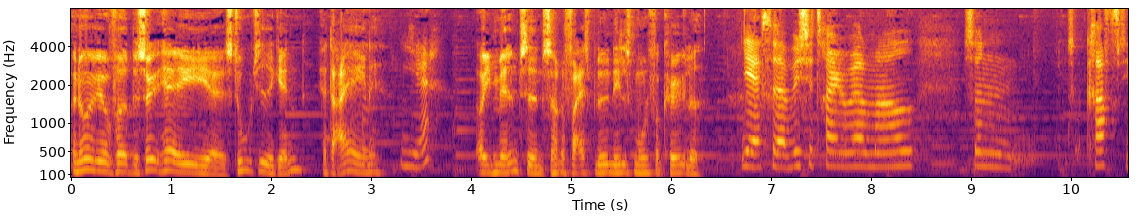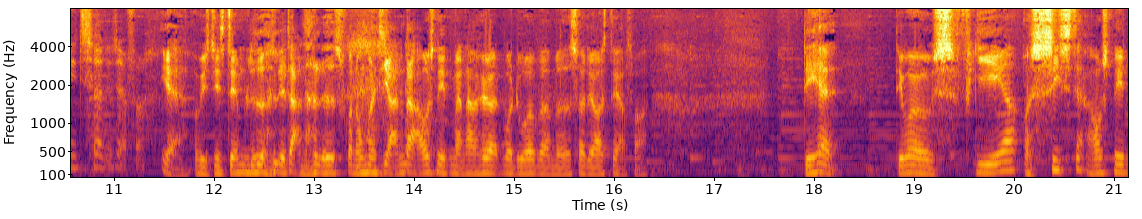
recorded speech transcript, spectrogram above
Og nu har vi jo fået besøg her i øh, studiet igen af dig, Ane. Ja. Og i mellemtiden så er du faktisk blevet en lille smule forkølet. Ja, så hvis jeg trækker vejret meget sådan kraftigt, så er det derfor. Ja, og hvis din stemme lyder lidt anderledes fra nogle af de andre afsnit, man har hørt, hvor du har været med, så er det også derfor. Det her, det var jo fjerde og sidste afsnit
